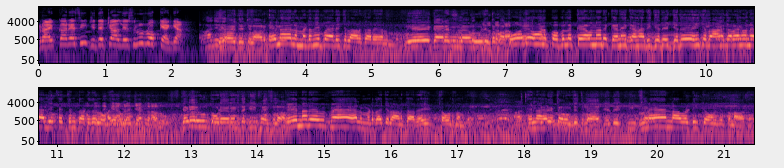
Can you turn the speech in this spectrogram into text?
ਡਰਾਈਵ ਕਰ ਰਿਹਾ ਸੀ ਜਿਹਦੇ ਚੱਲਦੇ ਇਸ ਨੂੰ ਰੋਕਿਆ ਗਿਆ। ਹਾਂਜੀ ਇੱਥੇ ਚਲਾਨ ਕਰ ਇਹਨਾਂ ਹੈਲਮਟ ਨਹੀਂ ਪਾਇਆ ਤੇ ਚਲਾਨ ਕਰ ਰਿਹਾ ਹੈਲਮਟ ਨਹੀਂ ਇਹ ਕਹਿ ਰਹੇ ਵੀ ਮੈਂ ਮੂੰਹ ਚ ਤਮਾਕੂ ਉਹ ਤੇ ਹੁਣ ਪਬਲਿਕ ਹੈ ਉਹਨਾਂ ਦੇ ਕਹਿਣੇ ਕਹਿਣਾ ਦੀ ਜਿਹਦੇ ਜਿਹਦੇ ਅਸੀਂ ਚਲਾਨ ਕਰਾਂਗੇ ਉਹਨੇ ਐਲੀਕੇਸ਼ਨ ਤੁਹਾਡੇ ਤੇ ਲਾਉਣਾ ਕੈਮਰੇ ਚੈੱਕ ਕਰਾ ਲਓ। ਕਿਹੜਾ ਰੂਲ ਤੋੜਿਆ ਇਹਨਾਂ ਨੇ ਤੇ ਕੀ ਫੈਸਲਾ ਆ ਇਹਨਾਂ ਦੇ ਮੈਂ ਹੈਲਮਟ ਦਾ ਚਲਾਨ ਕਰ ਰਿਹਾ ਜੀ 64 ਨੰਬਰ। ਇਹਨਾਂ ਕਿਹੜੇ helmet- ਚੌਂਕ ਚ ਤਨਾਜ ਜੇ ਤੇ ਕੀ ਮੈਂ ਨਾਵਲਟੀ ਚੌਂਕ 'ਚ ਤਨਾਤ ਹਾਂ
